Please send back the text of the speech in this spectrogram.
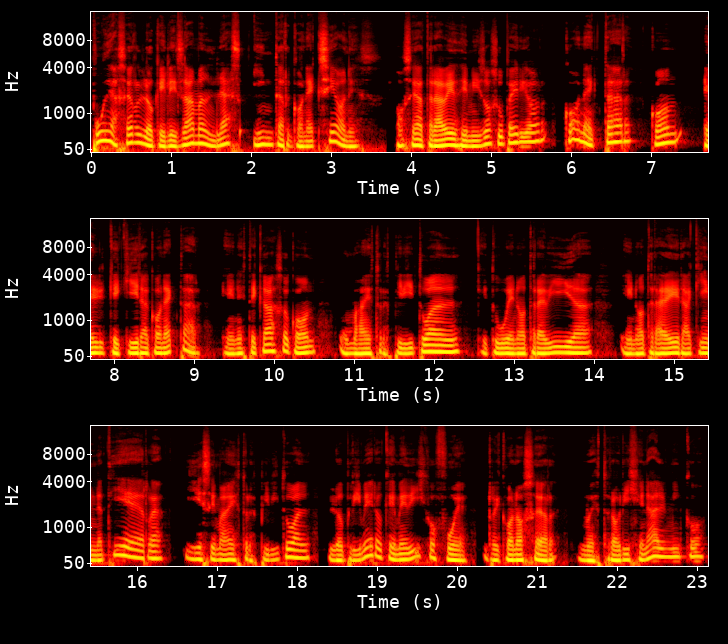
pude hacer lo que le llaman las interconexiones o sea, a través de mi yo superior, conectar con el que quiera conectar. En este caso, con un maestro espiritual que tuve en otra vida, en otra era aquí en la tierra. Y ese maestro espiritual lo primero que me dijo fue reconocer nuestro origen álmico,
